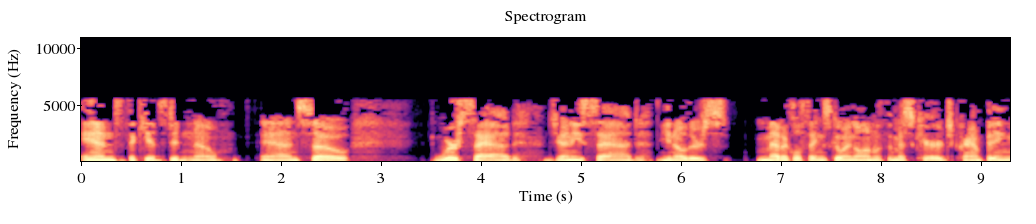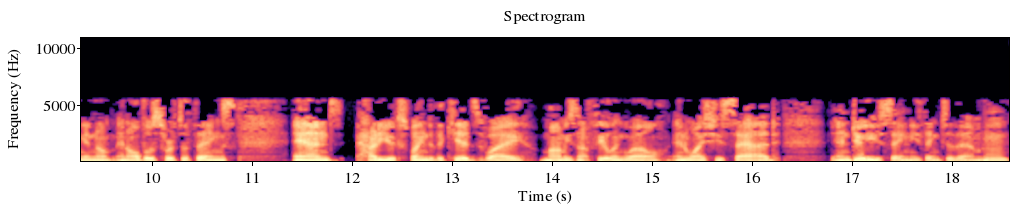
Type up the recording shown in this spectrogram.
And the kids didn't know. And so we're sad. Jenny's sad. You know, there's medical things going on with the miscarriage, cramping and, and all those sorts of things. And how do you explain to the kids why mommy's not feeling well and why she's sad? And do you say anything to them? Mm.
